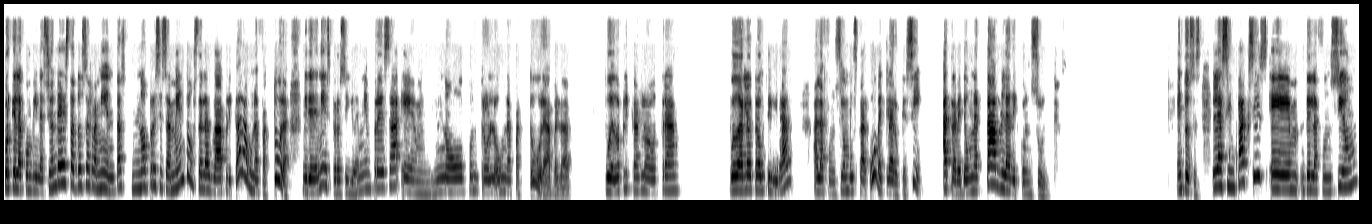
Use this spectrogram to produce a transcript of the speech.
porque la combinación de estas dos herramientas no precisamente usted las va a aplicar a una factura. Mire, Denise, pero si yo en mi empresa em, no controlo una factura, ¿verdad? Puedo aplicarlo a otra, puedo darle otra utilidad a la función buscar V, claro que sí, a través de una tabla de consultas. Entonces, la sintaxis em, de la función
